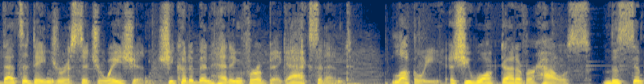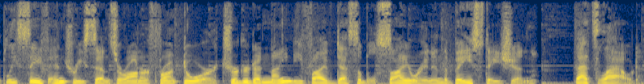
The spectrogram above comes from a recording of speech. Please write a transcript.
That's a dangerous situation. She could have been heading for a big accident. Luckily, as she walked out of her house, the SimpliSafe entry sensor on her front door triggered a 95 decibel siren in the base station. That's loud.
